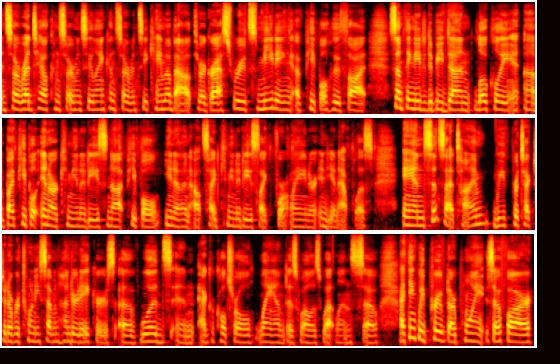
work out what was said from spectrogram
And so Red Tail Conservancy, Land Conservancy came about through a grassroots meeting of people who thought something needed to be done locally uh, by people in our communities, not people, you know, in outside communities like Fort Wayne or Indian Indianapolis. And since that time, we've protected over 2,700 acres of woods and agricultural land as well as wetlands. So I think we proved our point so far,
